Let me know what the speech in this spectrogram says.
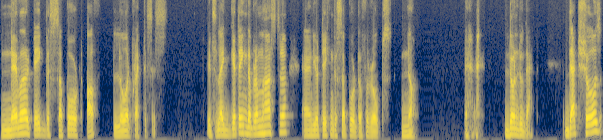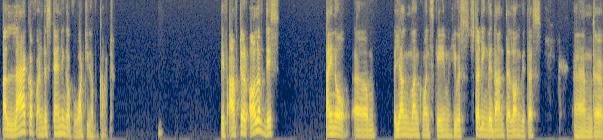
never take the support of lower practices. It's like getting the Brahmastra and you're taking the support of ropes. No. Don't do that. That shows a lack of understanding of what you have got if after all of this, I know um, a young monk once came, he was studying Vedanta along with us. And uh,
